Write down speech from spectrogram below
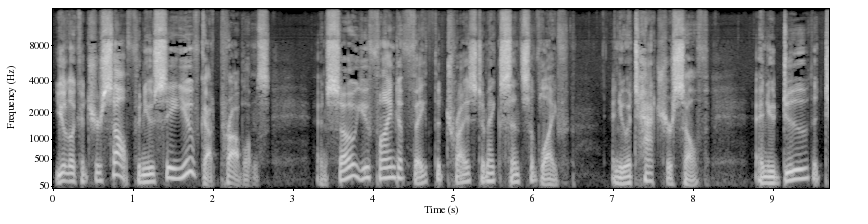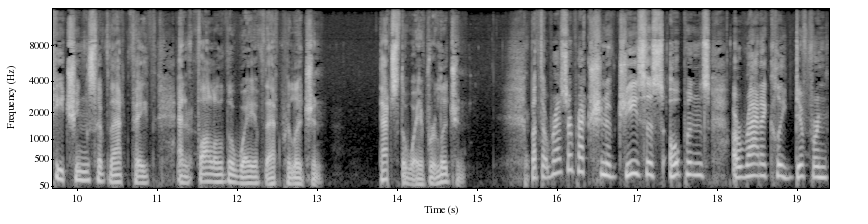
You look at yourself and you see you've got problems. And so you find a faith that tries to make sense of life, and you attach yourself, and you do the teachings of that faith and follow the way of that religion. That's the way of religion. But the resurrection of Jesus opens a radically different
